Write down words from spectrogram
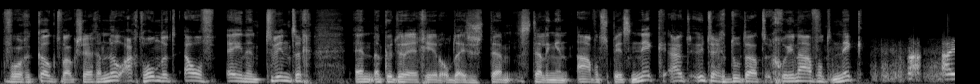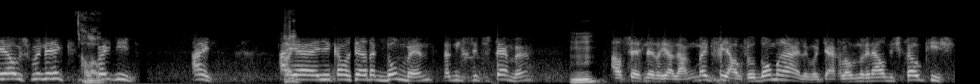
voor gekookt, wou ik zeggen. 0800 1121. En dan kunt u reageren op deze stem, stelling in Avondspits. Nick uit Utrecht doet dat. Goedenavond, Nick. Hi Joost, ben ik. Hallo. Ik weet niet. Hi. Hi, uh, je kan wel zeggen dat ik dom ben, dat ik niet ga zitten stemmen. Hmm. Al 36 jaar lang. Maar ik vind jou veel dommer eigenlijk, want jij gelooft nog in al die sprookjes.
